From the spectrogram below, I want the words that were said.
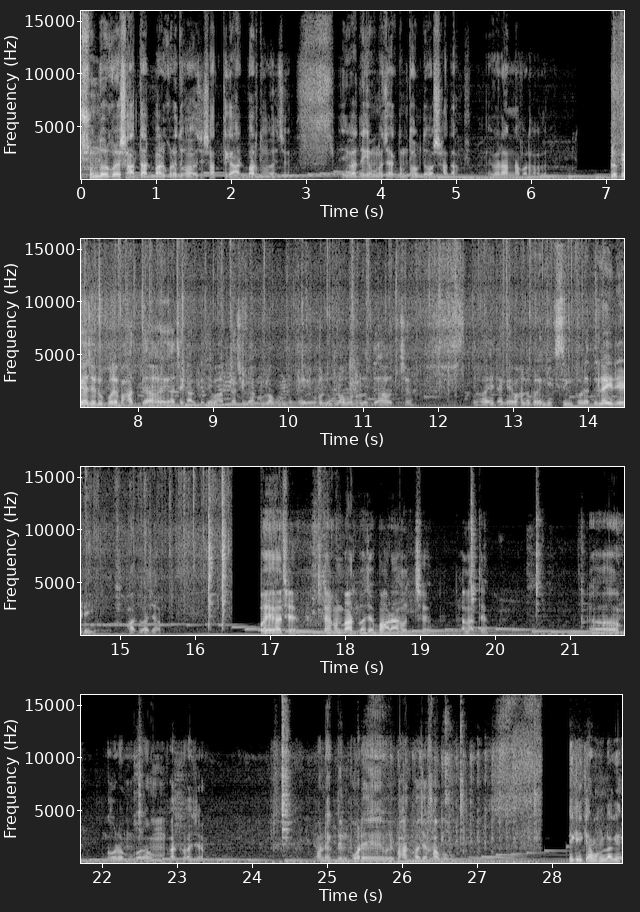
সুন্দর করে সাত আটবার করে ধোয়া হয়েছে। সাত থেকে আটবার ধোয়া হয়েছে। এইবার দেখে মনে হচ্ছে একদম ধবধবা সাদা। এবার রান্না করা হবে। আলু পেঁয়াজের উপরে ভাত দেওয়া হয়ে গেছে। কালকে যে ভাতটা ছিল, এখন লবণ হলুদ লবণ হলুদ দেওয়া হচ্ছে। এবার এটাকে ভালো করে মিক্সিং করে দিলেই রেডি ভাত ভাজা। হয়ে গেছে। তো এখন ভাত ভাজা বাড়া হচ্ছে থালাতে। ও গরম গরম ভাত ভাজা। অনেক দিন পরে ওই ভাত ভাজা খাব। দেখি কেমন লাগে।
